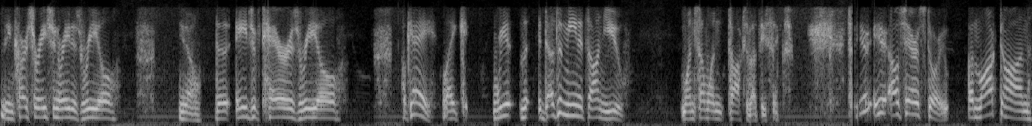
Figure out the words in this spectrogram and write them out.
The incarceration rate is real. You know, the age of terror is real. Okay, like it doesn't mean it's on you when someone talks about these things. So here, here I'll share a story. On Locked On,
